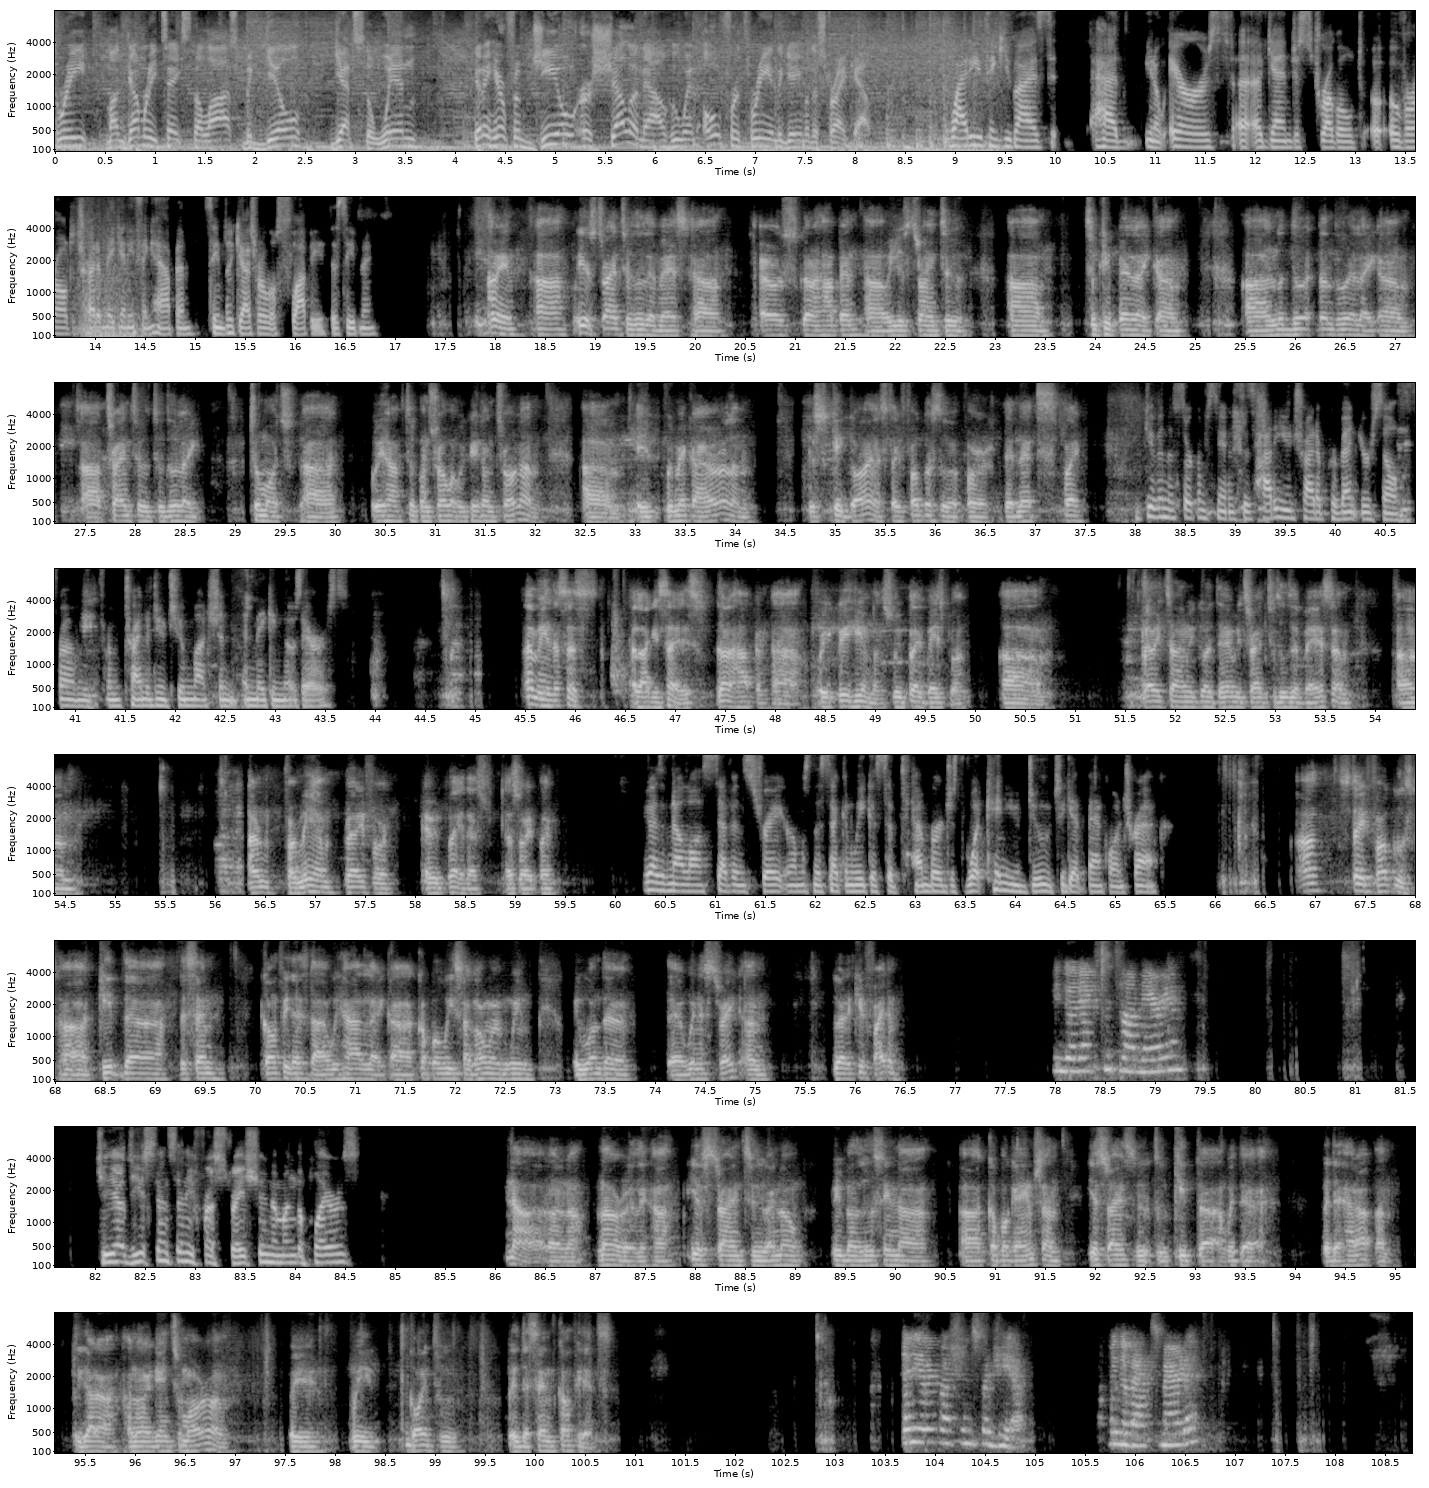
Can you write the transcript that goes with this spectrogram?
three. Montgomery takes the loss. McGill gets the win. Going to hear from Gio Urshela now, who went 0 for 3 in the game with a strikeout. Why do you think you guys had, you know, errors uh, again, just struggled overall to try to make anything happen? Seems like you guys were a little sloppy this evening. I mean, uh, we're just trying to do the best. Uh, errors gonna happen. Uh, we're just trying to um, to keep it like um, uh, don't do it, don't do it like um, uh, trying to to do like too much. Uh, we have to control what we can control, and um, if we make an error, and just keep going and stay focused for the next play. Given the circumstances, how do you try to prevent yourself from from trying to do too much and, and making those errors? I mean, that's just like you said, it's gonna happen. Uh, we, we humans, we play baseball. Um, every time we go there, we try to do the best, and um, and for me, I'm ready for every play. That's that's what I play. You guys have now lost seven straight. You're almost in the second week of September. Just what can you do to get back on track? Uh, stay focused. Uh, keep the the same confidence that we had like a couple weeks ago when we we won the the winning streak, and we got to keep fighting. You can go next to Tom Marion. Gio, do you sense any frustration among the players? No, no, no, not really. Uh, just trying to. I know we've been losing uh, a couple games, and just trying to, to keep the, with the with the head up. And we got a, another game tomorrow, and we we going to with the same confidence. Any other questions for Gio? We go back to Meredith.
